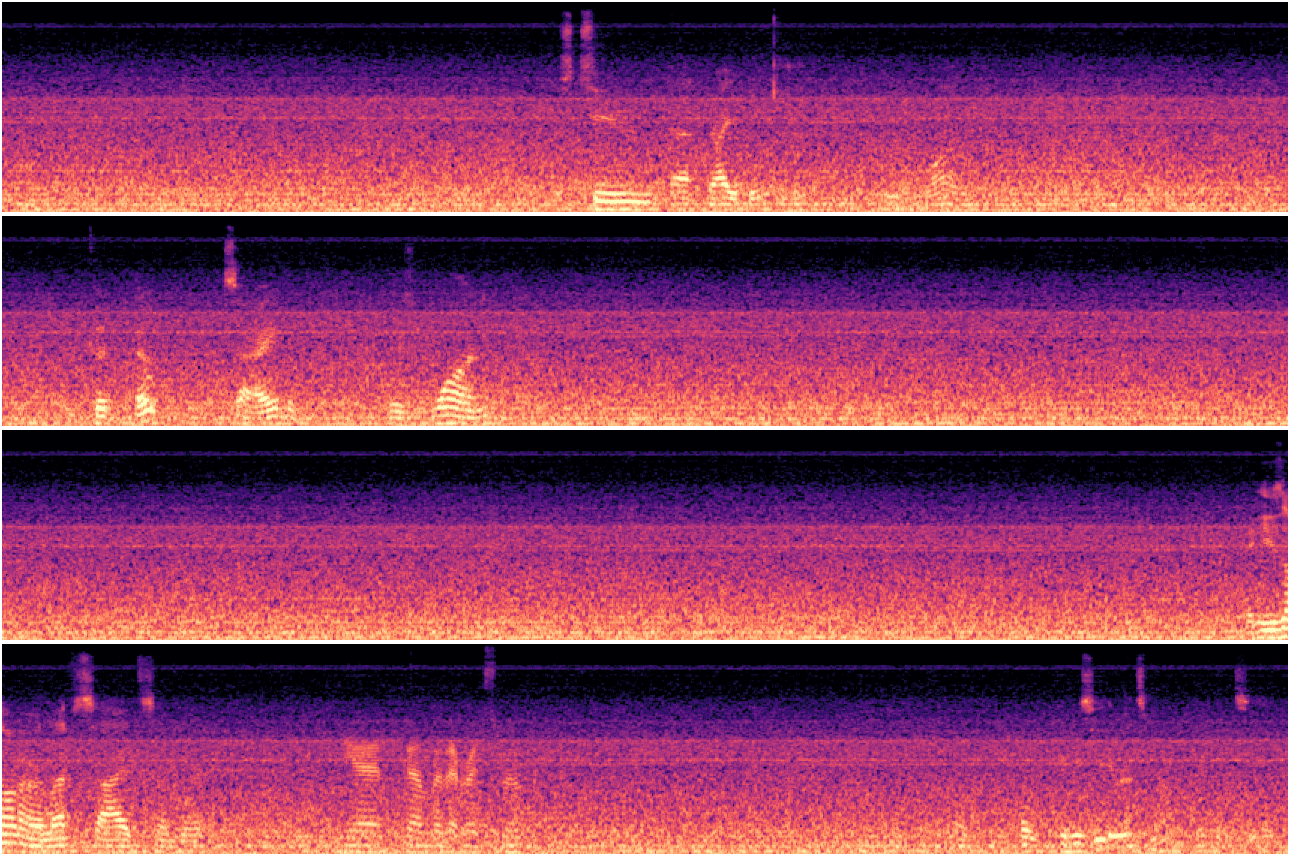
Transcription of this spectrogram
There's two at right Binky. One. Could. Oh, sorry. But there's one. He's on our left side somewhere. Yeah, down by that red smoke. Oh, oh can you see the red smoke? I can see it.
